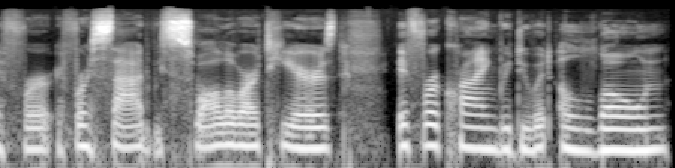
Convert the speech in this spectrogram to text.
If we're if we're sad, we swallow our tears. If we're crying, we do it alone.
